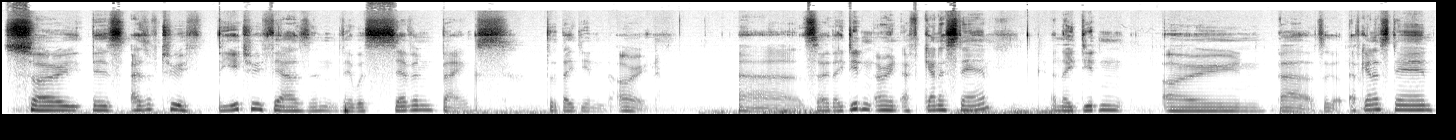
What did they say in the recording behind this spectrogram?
So there's as of two the year two thousand, there were seven banks that they didn't own. Uh, so they didn't own Afghanistan, and they didn't own uh, so Afghanistan,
